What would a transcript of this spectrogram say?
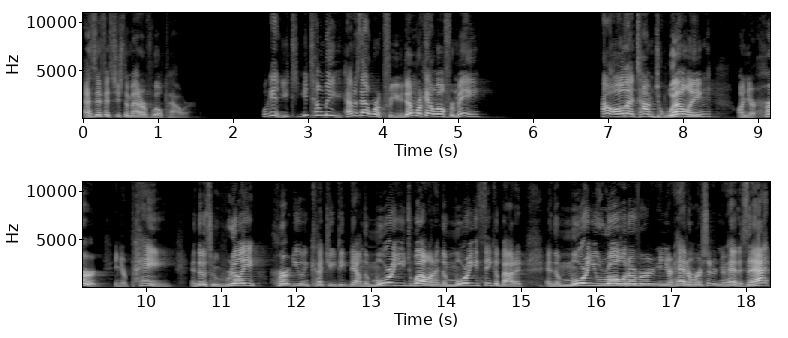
as if it's just a matter of willpower. Well, again, you, you tell me, how does that work for you? It doesn't work out well for me. How all that time dwelling on your hurt and your pain and those who really hurt you and cut you deep down, the more you dwell on it, the more you think about it, and the more you roll it over in your head and rest it in your head, is that,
